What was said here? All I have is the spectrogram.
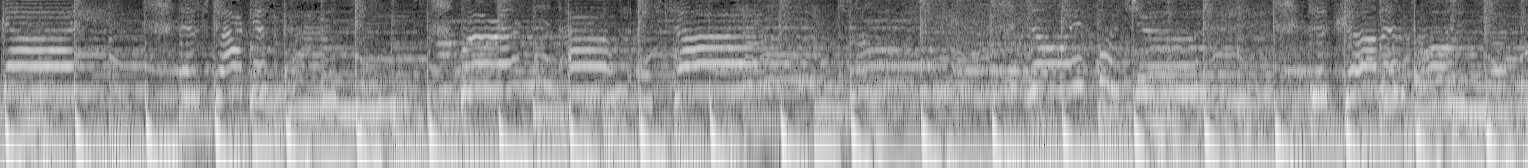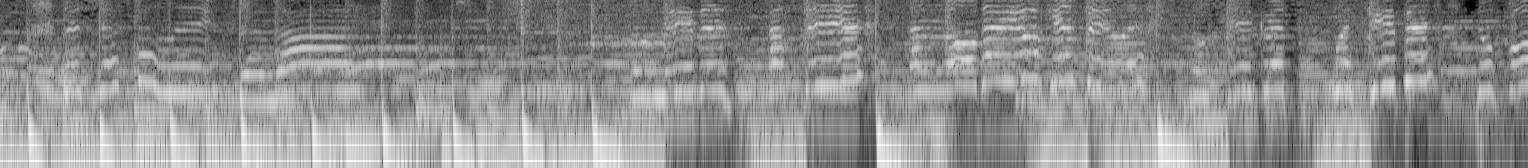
sky. Secrets worth keeping. So for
